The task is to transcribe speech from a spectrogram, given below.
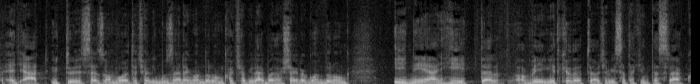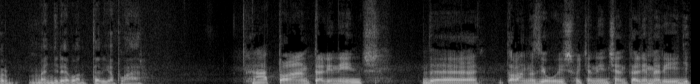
egy átütő szezon volt, hogyha limuzenre gondolunk, hogyha világbajnokságra gondolunk, így néhány héttel a végét követően, hogyha visszatekintesz rá, akkor mennyire van teli a pohár? Hát talán teli nincs, de talán az jó is, hogyha nincsen teli, mert így,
